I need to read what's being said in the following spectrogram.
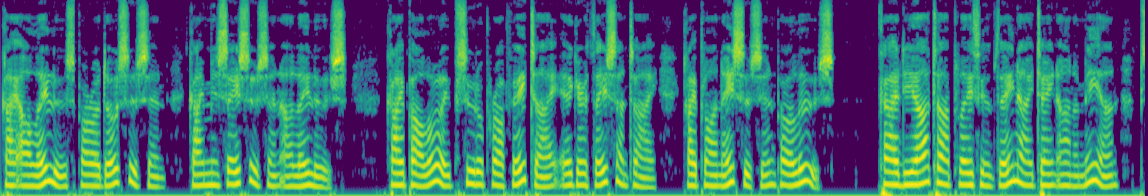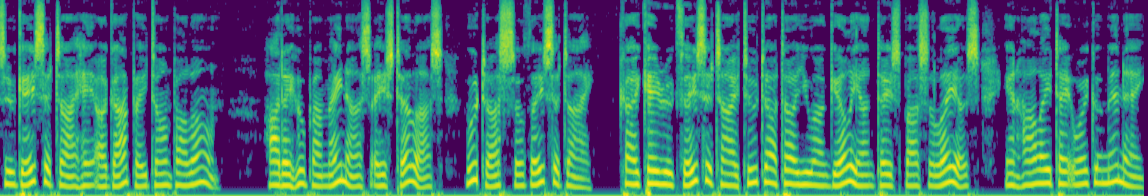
kai alelus paradosusin, kai misesusin alelus. Kai paloi pseudoprophetai eger thesantai, kai planesusin palus. Kai diata plethun thenai anamian psugesetai he agape ton palon. Hade hupamenas es telas, utas sothesetai. Kai keruk thesetai tutata euangelion tes basileus in hale te oikumene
